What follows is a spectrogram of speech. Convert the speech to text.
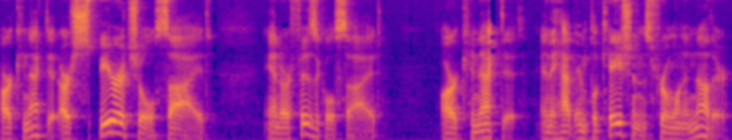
are connected. Our spiritual side and our physical side are connected and they have implications for one another.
